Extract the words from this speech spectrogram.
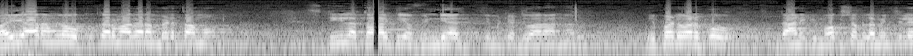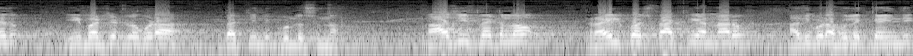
బయ్యారంలో ఉక్కు కర్మాగారం పెడతాము. Steel authority of India limited ద్వారా అన్నారు. ఇప్పటి వరకు దానికి మోక్షం లభించలేదు. ఈ బడ్జెట్లో కూడా దక్కింది గుండు సున్నా. కాజీపేటలో రైల్ కోచ్ ఫ్యాక్టరీ అన్నారు. అది కూడా హులెక్కైంది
